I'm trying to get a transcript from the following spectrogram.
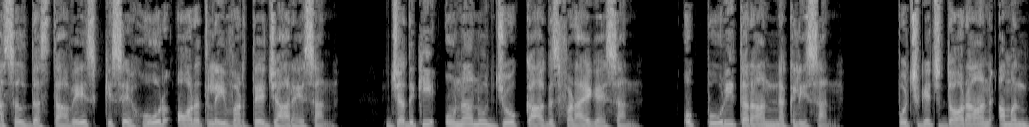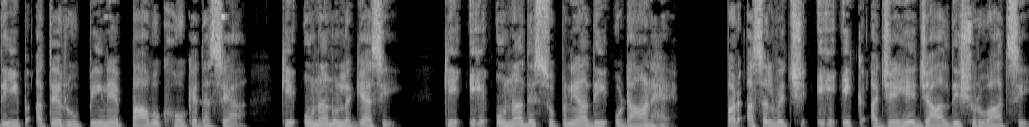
ਅਸਲ ਦਸਤਾਵੇਜ਼ ਕਿਸੇ ਹੋਰ ਔਰਤ ਲਈ ਵਰਤੇ ਜਾ ਰਹੇ ਸਨ, ਜਦਕਿ ਉਹਨਾਂ ਨੂੰ ਜੋ ਕਾਗਜ਼ ਫੜਾਏ ਗਏ ਸਨ, ਉਹ ਪੂਰੀ ਤਰ੍ਹਾਂ ਨਕਲੀ ਸਨ। ਪੁੱਛਗਿੱਛ ਦੌਰਾਨ ਅਮਨਦੀਪ ਅਤੇ ਰੂਪੀ ਨੇ ਭਾਵੁਕ ਹੋ ਕੇ ਦੱਸਿਆ ਕਿ ਉਹਨਾਂ ਨੂੰ ਲੱਗਿਆ ਸੀ ਕਿ ਇਹ ਉਹਨਾਂ ਦੇ ਸੁਪਨਿਆਂ ਦੀ ਉਡਾਣ ਹੈ। ਪਰ ਅਸਲ ਵਿੱਚ ਇਹ ਇੱਕ ਅਜਿਹੇ ਜਾਲ ਦੀ ਸ਼ੁਰੂਆਤ ਸੀ,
